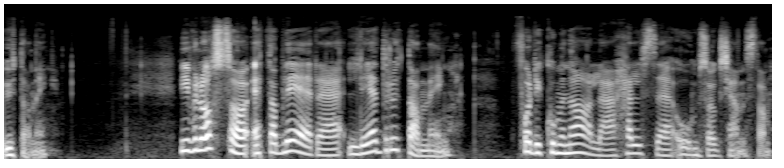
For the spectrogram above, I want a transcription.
utdanning. Vi vil også etablere lederutdanning for de kommunale helse- og omsorgstjenestene.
